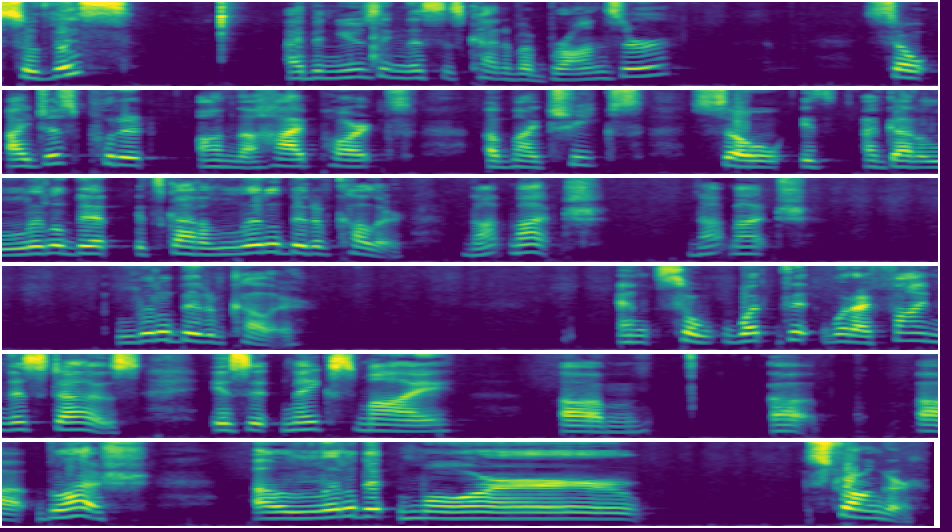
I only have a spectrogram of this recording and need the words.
so this, I've been using this as kind of a bronzer. So I just put it on the high parts of my cheeks. So it's, I've got a little bit, it's got a little bit of color. Not much, not much. A little bit of color. And so what the, what I find this does is it makes my um, uh, uh, blush a little bit more stronger.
